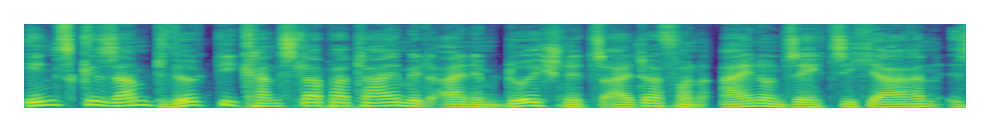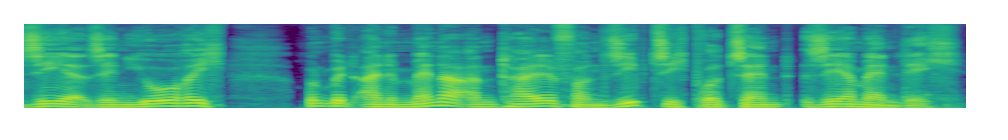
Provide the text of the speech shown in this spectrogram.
Insgesamt wirkt die Kanzlerpartei mit einem Durchschnittsalter von 61 Jahren sehr seniorig und mit einem Männeranteil von 70 Prozent sehr männlich.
